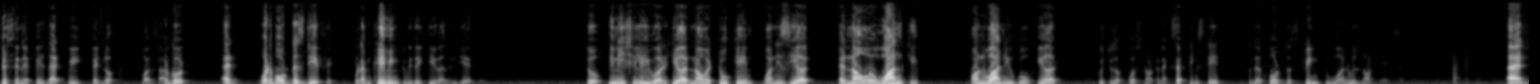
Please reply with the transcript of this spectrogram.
this NFA that we kind of once are good. And what about this DFA? what I am claiming to be the equivalent DFA. So, initially you are here, now a 2 came, 1 is here and now a 1 came. On 1 you go here, which is of course not an accepting state. So, therefore, the string 2 1 will not be accepted. And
